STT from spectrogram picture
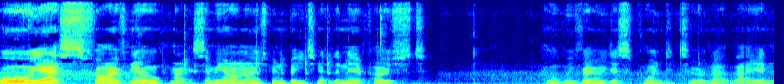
Oh yes, 5-0. Maximiano's been beaten at the near post. He'll be very disappointed to have let that in.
